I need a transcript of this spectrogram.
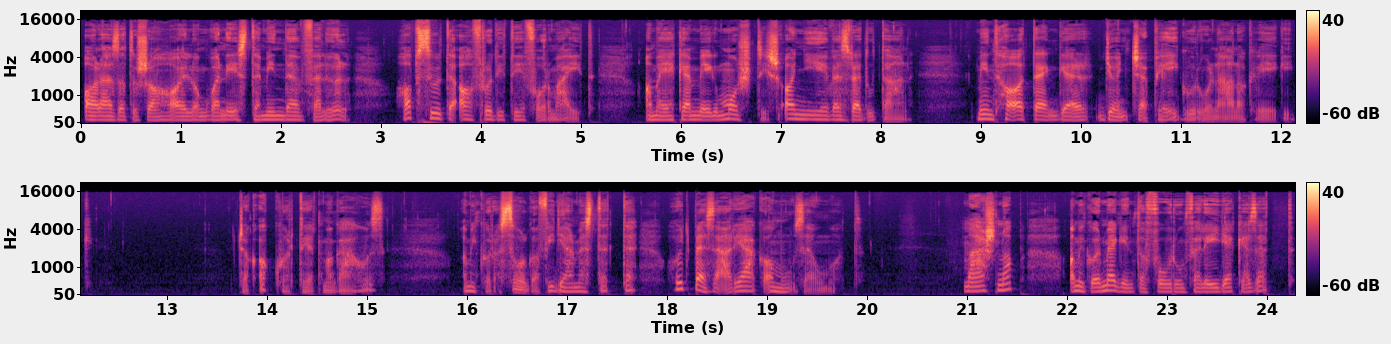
alázatosan hajlongva nézte mindenfelől, habszülte Afrodité formáit, amelyeken még most is annyi évezred után, mintha a tenger gyöngycsepjei gurulnának végig. Csak akkor tért magához, amikor a szolga figyelmeztette, hogy bezárják a múzeumot. Másnap, amikor megint a fórum felé igyekezett,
